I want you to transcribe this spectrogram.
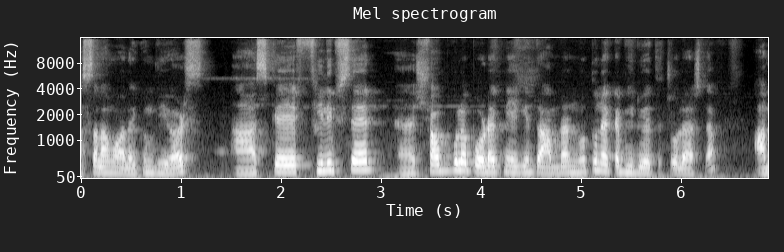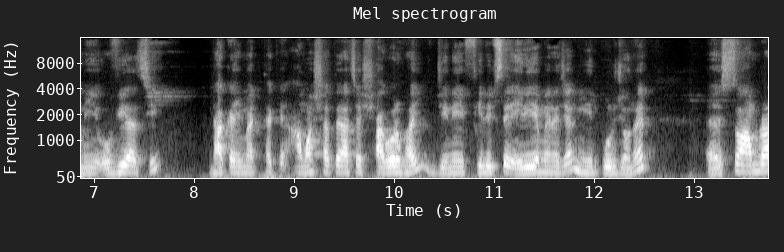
আসসালামু আলাইকুম ভিউয়ার্স। আজকে ফিলিপসের সবগুলো প্রোডাক্ট নিয়ে কিন্তু আমরা নতুন একটা ভিডিওতে চলে আসলাম। আমি অভি আছি, ঢাকা ইমার্ট থেকে। আমার সাথে আছে সাগর ভাই, যিনি ফিলিপসের এরিয়া ম্যানেজার মিরপুর জোনের। সো আমরা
